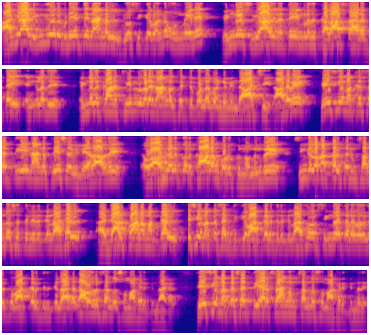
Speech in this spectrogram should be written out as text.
ஆகையால் இங்கு ஒரு விடயத்தை நாங்கள் யோசிக்க வேண்டும். உண்மையிலே எங்கள் சுயாதீனத்தை எங்களது கலாச்சாரத்தை எங்களது எங்களுக்கான தீர்வுகளை நாங்கள் பெற்றுக்கொள்ள வேண்டும் இந்த ஆட்சியில். ஆகவே தேசிய மக்கள் சக்தியை நாங்கள் பேசவில்லை. அதாவது அவர்களுக்கு ஒரு காலம் கொடுக்கணும். என்று சிங்கள மக்கள் பெரும் சந்தோஷத்தில் இருக்கின்றார்கள் ஜாழ்ப்பாண மக்கள் தேசிய மக்கள் சக்திக்கு வாக்களித்திருக்கிறார்கள். ஒரு சிங்கள தலைவர்களுக்கு வாக்களித்திருக்கிறார்கள். அவர்கள் சந்தோஷமாக இருக்கின்றார்கள். தேசிய மக்கள் சக்தி அரசாங்கம் சந்தோஷமாக இருக்கின்றது.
